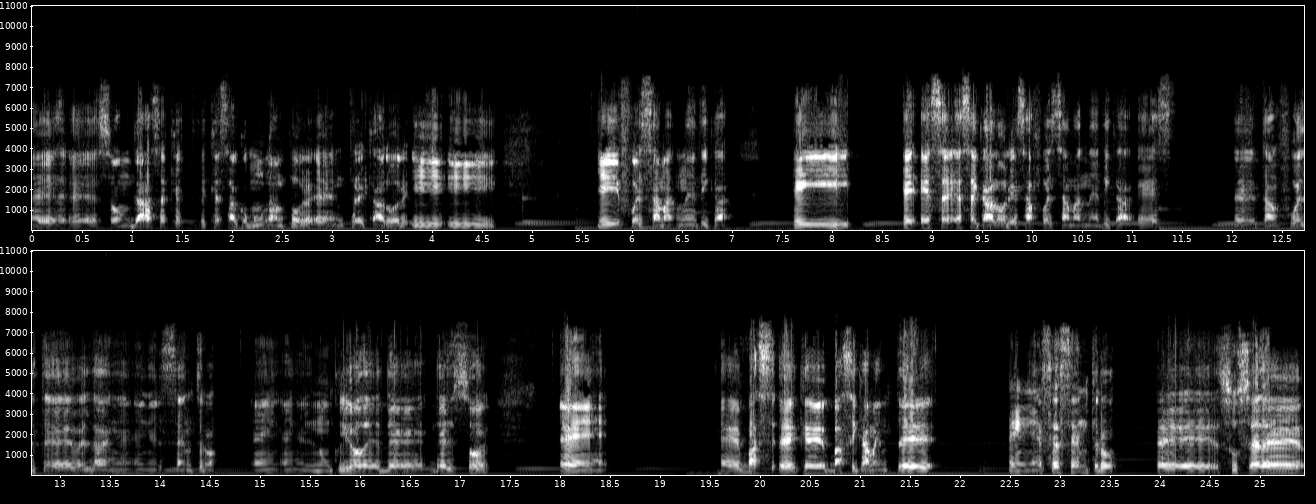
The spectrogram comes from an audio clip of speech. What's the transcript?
Eh, son gases que, que, se acumulan por, entre calor y y fuerza magnética. Y e, ese, ese calor y esa fuerza magnética es eh, tan fuerte, ¿verdad? En, el centro, en, el núcleo del Sol, eh, eh, que básicamente en ese centro sucede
